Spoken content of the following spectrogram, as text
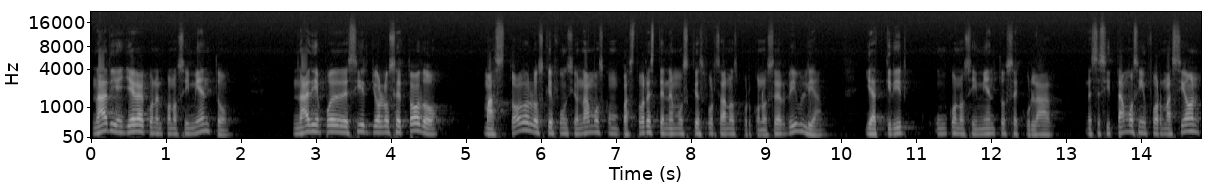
Nadie llega con el conocimiento, nadie puede decir yo lo sé todo, mas todos los que funcionamos como pastores tenemos que esforzarnos por conocer Biblia y adquirir un conocimiento secular necesitamos información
